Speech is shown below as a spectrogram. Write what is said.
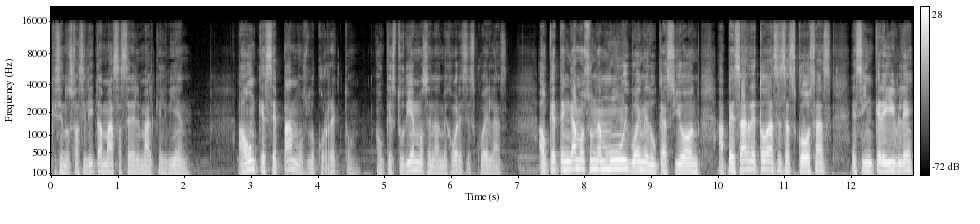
que se nos facilita más hacer el mal que el bien. Aunque sepamos lo correcto, aunque estudiemos en las mejores escuelas, aunque tengamos una muy buena educación, a pesar de todas esas cosas, es increíble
